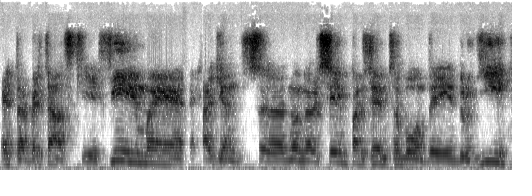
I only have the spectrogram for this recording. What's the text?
Это британские фильмы, агент 007 по Джеймса Бонда и другие.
